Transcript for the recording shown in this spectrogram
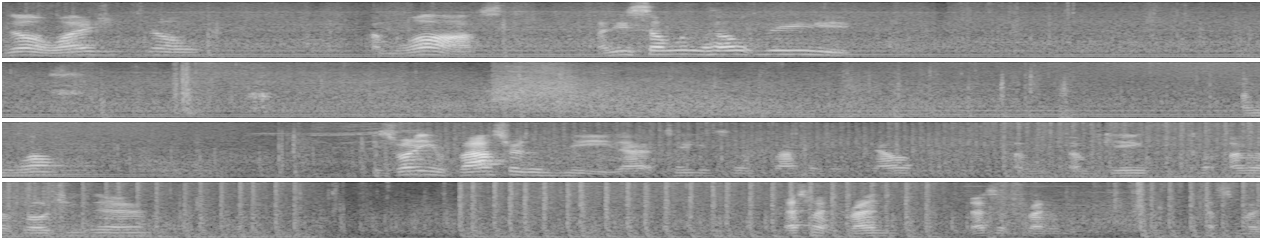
No, why did you no? I'm lost. I need someone to help me. I'm lost. He's running faster than me. That tank is so faster than me. Now I'm, I'm getting, I'm approaching there. That's my friend. That's a friend. That's my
